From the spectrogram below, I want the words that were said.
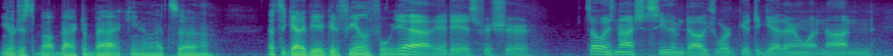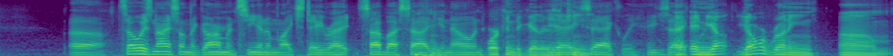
you know, just about back to back, you know, that's uh that's got to be a good feeling for you. Yeah, it is for sure. it's always nice to see them dogs work good together and whatnot. And uh, it's always nice on the Garmin seeing them like stay right side by side, Mhm. you know. And Working together as yeah, a team. exactly, exactly. And y'all, y'all were running um,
